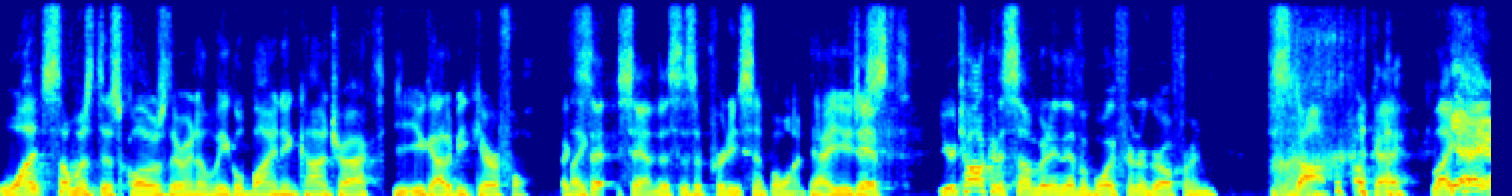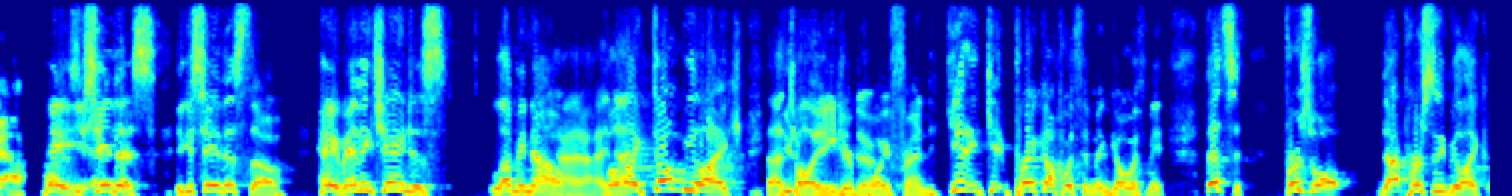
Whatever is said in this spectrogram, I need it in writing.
once someone's disclosed they're in a legal binding contract, you, you got to be careful. Like, Like, Sam, this is a pretty simple one. yeah, you just if you're talking to somebody and they have a boyfriend or girlfriend, just stop. Okay. Like, Yeah, hey, yeah, hey, course, you yeah. say this. You can say this though. Hey, if anything changes, let me know. Yeah, and but that- like, don't be like, That's you don't all you need your do. boyfriend. Get, get break up with him and go with me. That's first of all, that person would be like,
